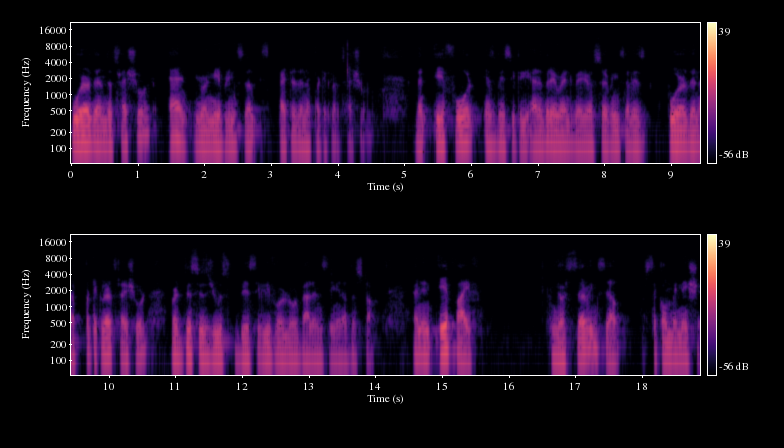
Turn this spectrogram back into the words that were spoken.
poorer than the threshold and your neighboring cell is better than a particular threshold. Then A4 is basically another event where your serving cell is poorer than a particular threshold but this is used basically for load balancing and other stuff. And in A5 your serving cell it's a combination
